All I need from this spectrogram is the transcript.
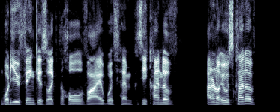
what do you think is like the whole vibe with him? Because he kind of, I don't know, it was kind of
